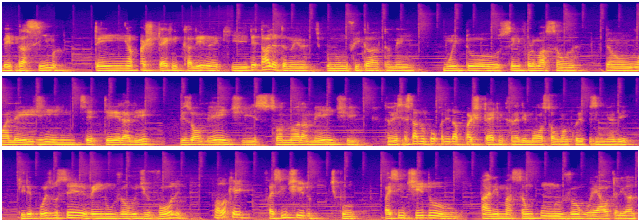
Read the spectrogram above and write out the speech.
bem pra cima. Tem a parte técnica ali, né? Que detalha também, né? Tipo, não fica também muito sem informação, né? Então, além de você ter ali visualmente, sonoramente, também você sabe um pouco ali da parte técnica, né? Ele mostra alguma coisinha ali. Que depois você vem num jogo de vôlei, fala, ok, faz sentido. Tipo, faz sentido a animação com um jogo real, tá ligado?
